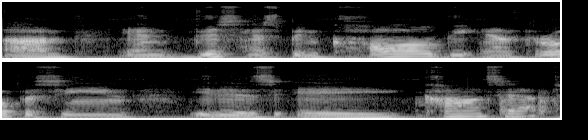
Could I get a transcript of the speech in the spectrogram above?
Um, and this has been called the Anthropocene. It is a concept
